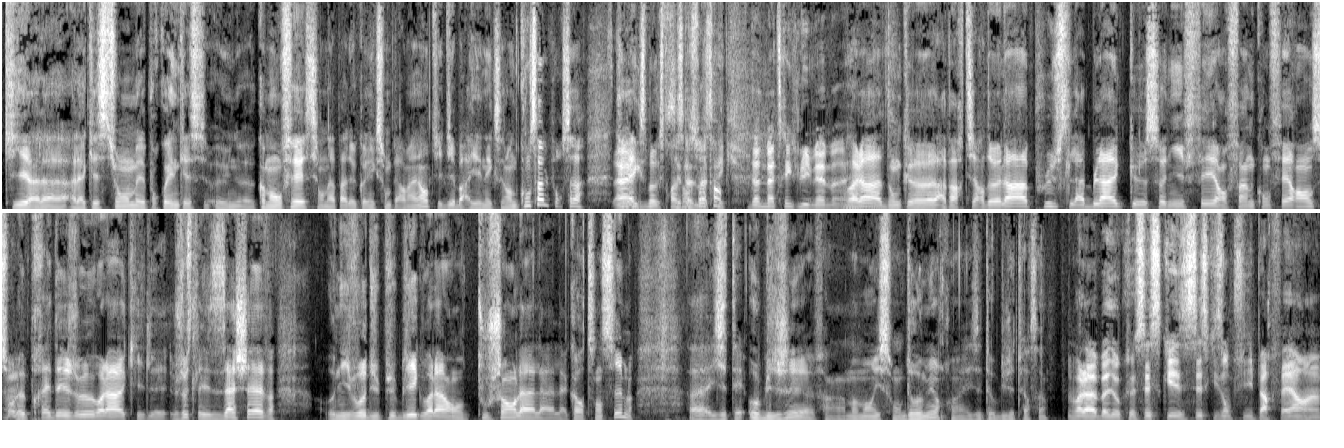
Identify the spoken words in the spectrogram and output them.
qui à la, à la question, mais pourquoi une question, une, comment on fait si on n'a pas de connexion permanente? Il dit, bah, il y a une excellente console pour ça, c'est la Xbox 360. Don Matrix lui-même. Voilà, donc à partir de là, plus la blague que Sony fait en fin de conférence sur le prêt des jeux, voilà, qui juste les achève au niveau du public, voilà, en touchant la, la, la corde sensible, euh, ils étaient obligés. Enfin, à un moment, ils sont dos au mur. Quoi, ils étaient obligés de faire ça. Voilà, bah donc c'est ce qu'ils c'est ce qu'ils ont fini par faire.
